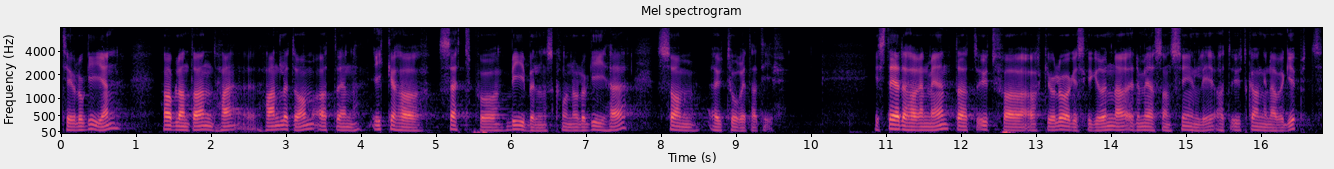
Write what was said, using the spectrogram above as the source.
teologien, har bl.a. handlet om at en ikke har sett på Bibelens kronologi her som autoritativ. I stedet har en ment at ut fra arkeologiske grunner er det mer sannsynlig at utgangen av Egypt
